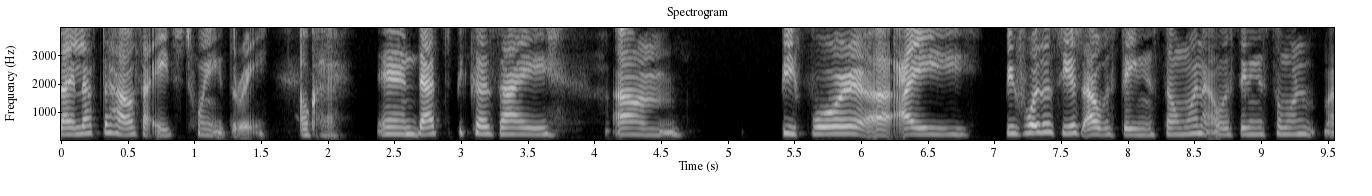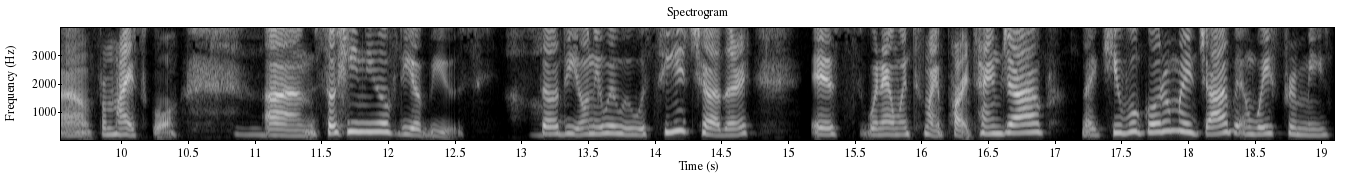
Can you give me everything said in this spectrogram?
I left the house at age 23. Okay. And that's because I, um, before uh, I, before those years, I was dating someone. I was dating someone uh, from high school. Mm-hmm. Um, so he knew of the abuse. Uh-huh. So the only way we would see each other is when I went to my part time job. Like he would go to my job and wait for me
